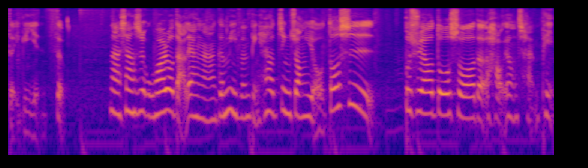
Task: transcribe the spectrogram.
的一个颜色，那像是五花肉打亮啊，跟蜜粉饼还有净妆油都是不需要多说的好用产品，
